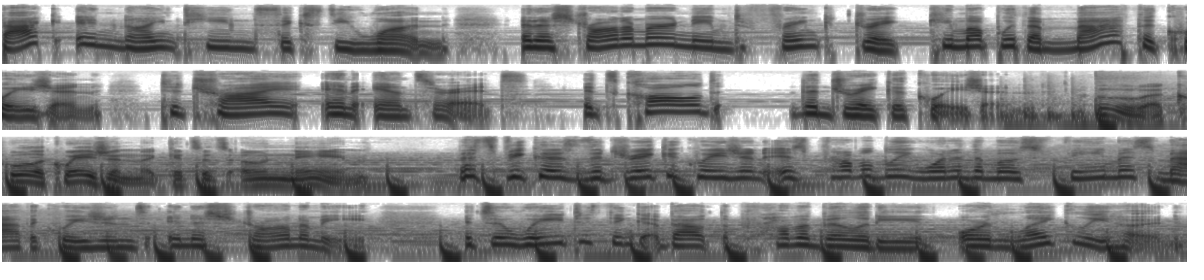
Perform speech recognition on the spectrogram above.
back in 1961, an astronomer named Frank Drake came up with a math equation to try and answer it. It's called the Drake equation. Ooh, a cool equation that gets its own name. That's because the Drake equation is probably one of the most famous math equations in astronomy. It's a way to think about the probability or likelihood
